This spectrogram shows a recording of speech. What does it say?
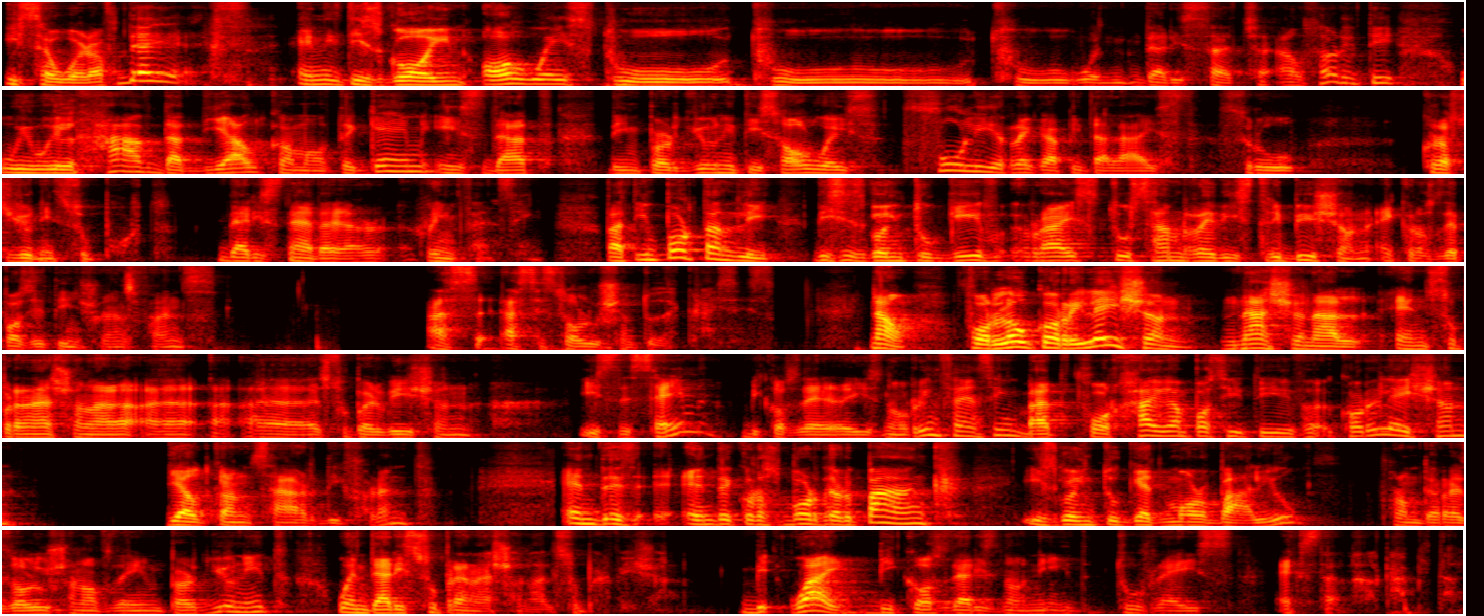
is aware of this, and it is going always to, to, to when there is such authority, we will have that the outcome of the game is that the impaired unit is always fully recapitalized through cross-unit support there is never ring fencing. But importantly, this is going to give rise to some redistribution across deposit insurance funds as, as a solution to the crisis. Now, for low correlation, national and supranational uh, uh, supervision is the same because there is no ring fencing, but for high and positive correlation, the outcomes are different. And the, and the cross-border bank is going to get more value from the resolution of the impaired unit when there is supranational supervision. Be why? Because there is no need to raise external capital.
